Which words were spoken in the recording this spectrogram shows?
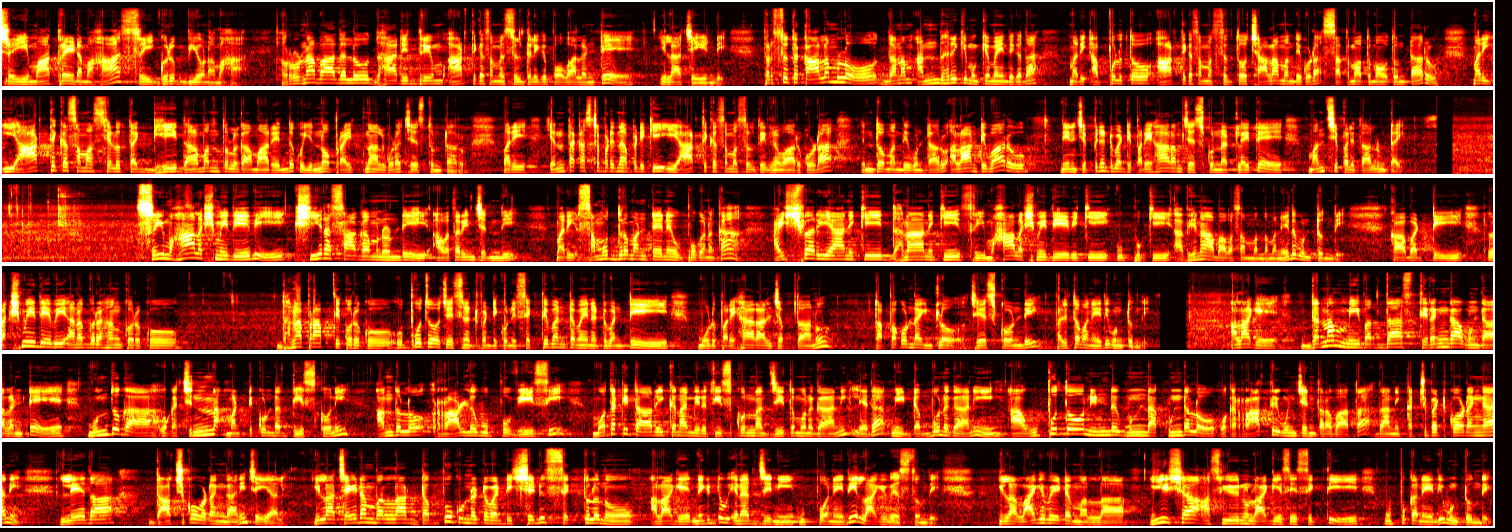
శ్రీ మాత్రే నమ శ్రీ గురుభ్యో నమ. రుణ బాధలు దారిద్ర్యం ఆర్థిక సమస్యలు తొలగిపోవాలంటే ఇలా చేయండి. ప్రస్తుత కాలంలో ధనం అందరికీ ముఖ్యమైనది కదా. మరి అప్పులతో ఆర్థిక సమస్యలతో చాలామంది కూడా సతమతమవుతుంటారు. మరి ఈ ఆర్థిక సమస్యలు తగ్గి ధనవంతులుగా మారేందుకు ఎన్నో ప్రయత్నాలు కూడా చేస్తుంటారు. మరి ఎంత కష్టపడినప్పటికీ ఈ ఆర్థిక సమస్యలు తీరిన వారు కూడా ఎంతోమంది ఉంటారు. అలాంటి వారు నేను చెప్పినటువంటి పరిహారం చేసుకున్నట్లయితే మంచి ఫలితాలు ఉంటాయి శ్రీ మహాలక్ష్మీదేవి క్షీరసాగం నుండి అవతరించింది. మరి సముద్రం అంటేనే ఉప్పు గనక ఐశ్వర్యానికి ధనానికి శ్రీ మహాలక్ష్మీదేవికి ఉప్పుకి అభినాభావ సంబంధం అనేది ఉంటుంది. కాబట్టి లక్ష్మీదేవి అనుగ్రహం కొరకు ధనప్రాప్తి కొరకు ఉప్పుతో చేసినటువంటి కొన్ని శక్తివంతమైనటువంటి మూడు పరిహారాలు చెప్తాను. తప్పకుండా ఇంట్లో చేసుకోండి. ఫలితం అనేది ఉంటుంది. అలాగే ధనం మీ వద్ద స్థిరంగా ఉండాలంటే ముందుగా ఒక చిన్న మట్టి కుండను తీసుకొని అందులో రాళ్ళ ఉప్పు వేసి మొదటి తారీఖున మీరు తీసుకున్న జీతమును కానీ లేదా మీ డబ్బును కానీ ఆ ఉప్పుతో నిండి ఉన్న కుండలో ఒక రాత్రి ఉంచిన తర్వాత దాన్ని ఖర్చు పెట్టుకోవడం కానీ లేదా దాచుకోవడం కానీ చేయాలి. ఇలా చేయడం వల్ల డబ్బుకు ఉన్నటువంటి చెడు శక్తులను అలాగే నెగిటివ్ ఎనర్జీని ఉప్పు అనేది లాగివేస్తుంది. ఇలా లాగివేయటం వల్ల ఈషా అసూయను లాగేసే శక్తి ఉప్పుకనేది ఉంటుంది.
